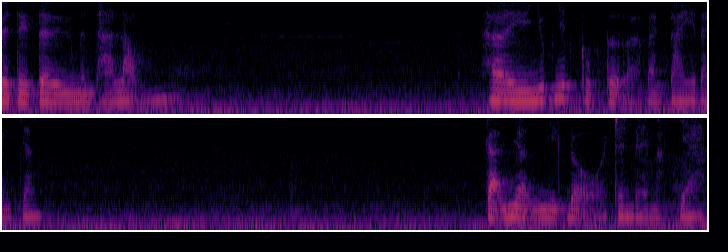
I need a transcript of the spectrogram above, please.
Rồi từ từ mình thả lỏng. Hơi nhúc nhích cục cửa, bàn tay, bàn chân. Cảm nhận nhiệt độ trên bề mặt da.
